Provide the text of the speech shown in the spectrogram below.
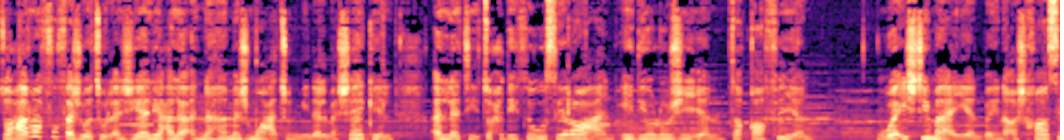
تعرف فجوة الأجيال على أنها مجموعة من المشاكل التي تحدث صراعًا إيديولوجيًا ثقافيًا واجتماعيًا بين أشخاص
